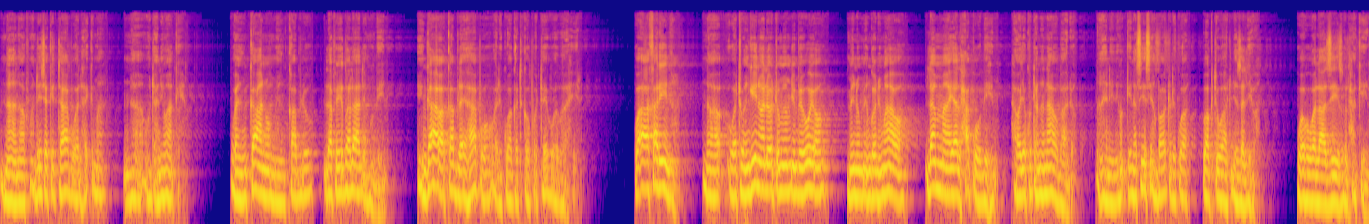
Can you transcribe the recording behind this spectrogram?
na anawafundisha kitabu wal hikma na undani wake. Wa kanu min qablu la fi dhalalin mubin ingawa kabla ya hapo walikuwa katika upotevu wa dhahiri. Wa akharina na watu wengine waliotumia mjumbe huyo minu miongoni mwao lamma yalhaqu bihim. Hawajakutana nao bado. Yani kina sisi ambao tulikuwa wakati wa tujazaliwa wa huwa al-azizul hakim.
